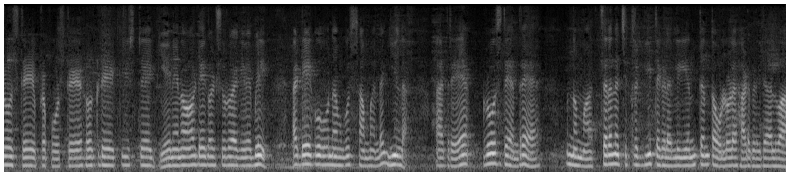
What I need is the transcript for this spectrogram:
Rose day propose day hug day kiss day ಏನೇನೋ ಡೇಗಳು ಶುರು ಆಗಿವೆ ಬಿಡಿ, ಆ ಡೇಗೂ ನಮಗೂ ಸಂಬಂಧ ಇಲ್ಲ. ಆದರೆ ರೋಸ್ ಡೇ ಅಂದರೆ ನಮ್ಮ ಚಲನಚಿತ್ರ ಗೀತೆಗಳಲ್ಲಿ ಎಂತೆಂಥ ಒಳ್ಳೊಳ್ಳೆ ಹಾಡುಗಳಿದೆ ಅಲ್ವಾ?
